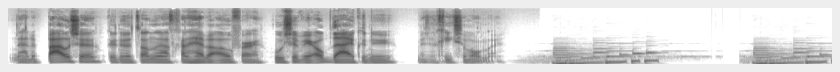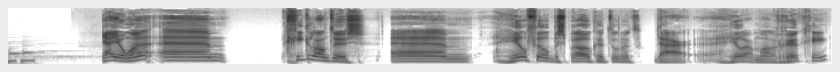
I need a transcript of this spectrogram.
na de pauze, kunnen we het dan gaan hebben over hoe ze weer opduiken nu met het Griekse wonder. Ja, jongen. ehm, Griekenland dus. Ehm, heel veel besproken toen het daar eh, heel erg ruk ging.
